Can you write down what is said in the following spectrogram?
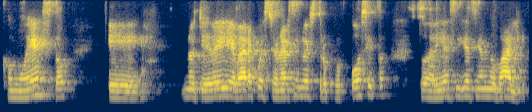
cómo esto eh, nos debe llevar a cuestionar si nuestro propósito todavía sigue siendo válido.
